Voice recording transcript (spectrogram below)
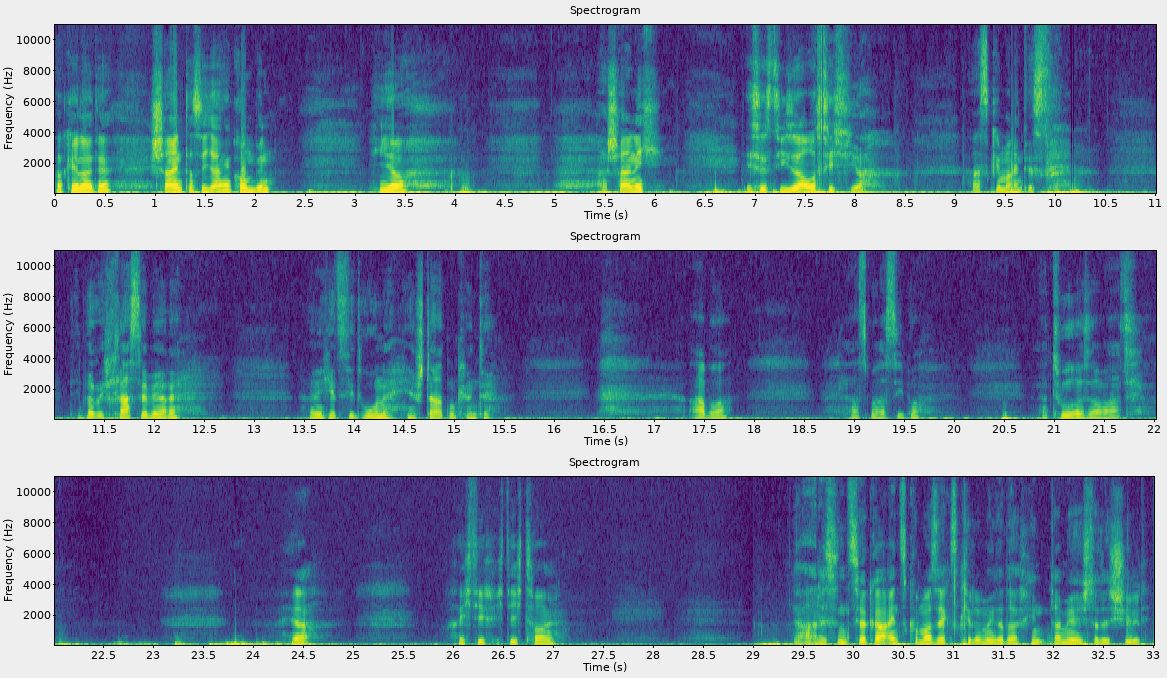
Okay Leute, scheint, dass ich angekommen bin. Hier. Wahrscheinlich ist es diese Aussicht hier, was gemeint ist. Die wirklich klasse wäre, wenn ich jetzt die Drohne hier starten könnte. Aber lass mal das lieber. Naturreservat. Ja, richtig, richtig toll. Ja, das sind circa 1,6 Kilometer. Da hinter mir ist da das Schild.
